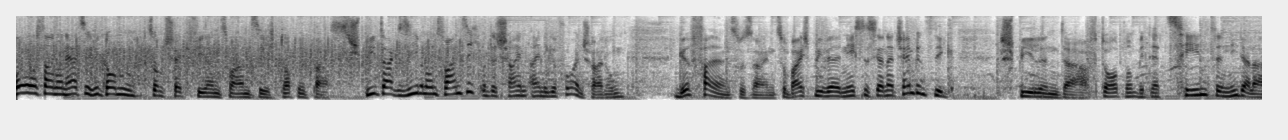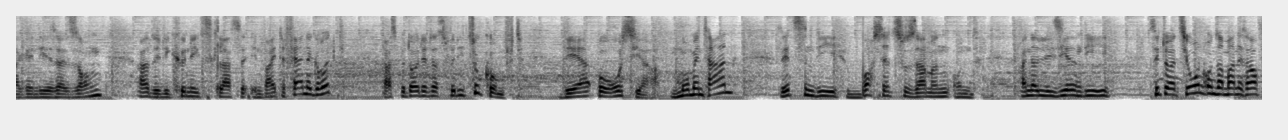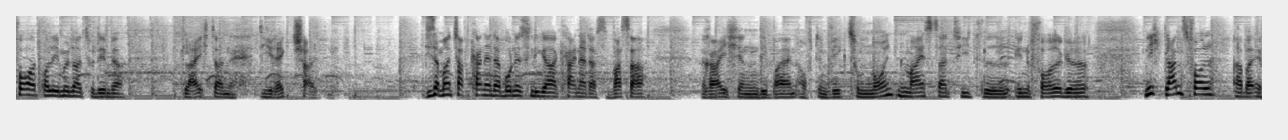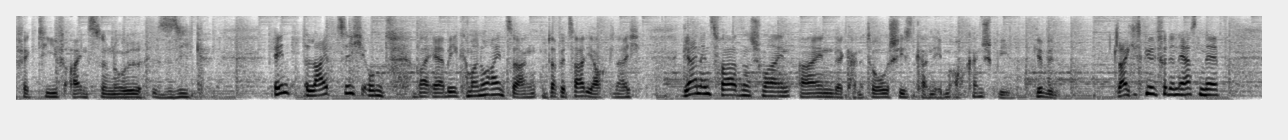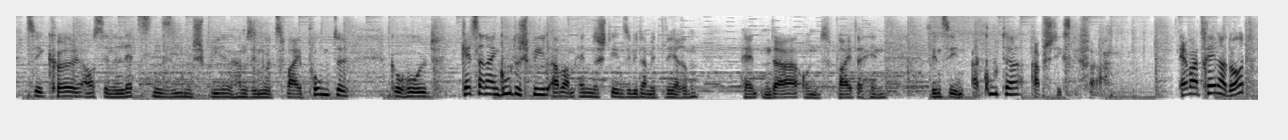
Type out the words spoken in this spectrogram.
Frohe Ostern und herzlich willkommen zum Check 24 Doppelpass. Spieltag 27 und es scheinen einige Vorentscheidungen gefallen zu sein. Zum Beispiel, wer nächstes Jahr in der Champions League spielen darf. Dortmund mit der zehnten Niederlage in dieser Saison, also die Königsklasse in weite Ferne gerückt. Was bedeutet das für die Zukunft der Borussia? Momentan sitzen die Bosse zusammen und analysieren die Situation. Unser Mann ist auch vor Ort, Olli Müller, zu dem wir gleich dann direkt schalten. Dieser Mannschaft kann in der Bundesliga keiner das Wasser reichen. Die Bayern auf dem Weg zum neunten Meistertitel in Folge. Nicht glanzvoll, aber effektiv 1 zu 0 Sieg. In Leipzig und bei RB kann man nur eins sagen. Und dafür zahle ich auch gleich gerne ins Phrasenschwein ein. Wer keine Tore schießt, kann eben auch kein Spiel gewinnen. Gleiches gilt für den ersten FC Köln. Aus den letzten sieben Spielen haben sie nur zwei Punkte geholt. Gestern ein gutes Spiel, aber am Ende stehen sie wieder mit leeren Händen da und weiterhin sind sie in akuter Abstiegsgefahr. Er war Trainer dort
